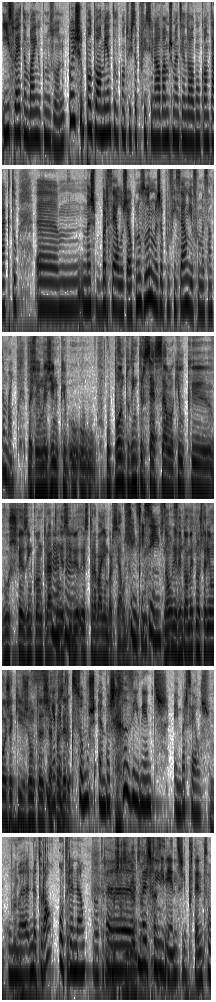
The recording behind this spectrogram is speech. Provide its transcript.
e isso é também o que nos une. Depois, pontualmente, do ponto de vista profissional, vamos mantendo algum contacto, uh, mas Barcelos é o que nos une, mas a profissão e a formação também. Mas eu imagino que o, o, o ponto de interseção, aquilo que vos fez encontrar, uhum. tenha sido esse trabalho em Barcelos. Sim, sim, sim. Senão, sim, eventualmente, sim. não estariam hoje aqui juntas sim, a fazer. Até porque somos ambas residentes em Barcelos. Hum, Uma natural, outra não. Outra. Uh, mas residentes. Mas residentes. E, portanto,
